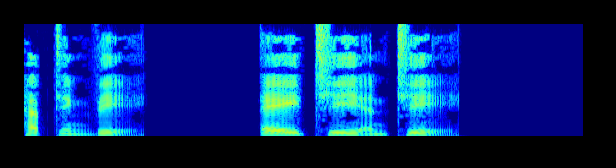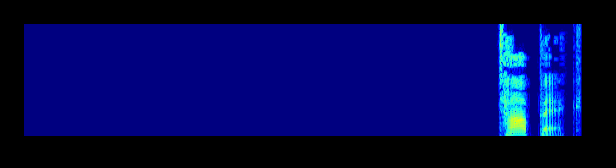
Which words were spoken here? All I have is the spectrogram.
Hepting v. AT&T. Topic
